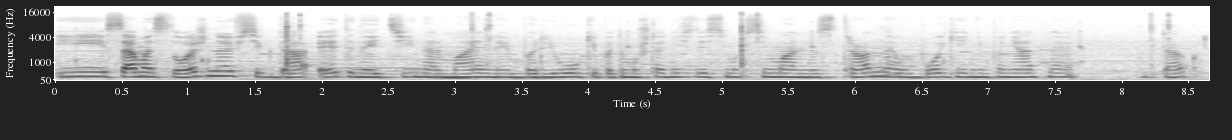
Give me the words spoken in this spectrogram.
И самое сложное всегда это найти нормальные брюки, потому что они здесь максимально странные, убогие, непонятные. Вот так вот.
